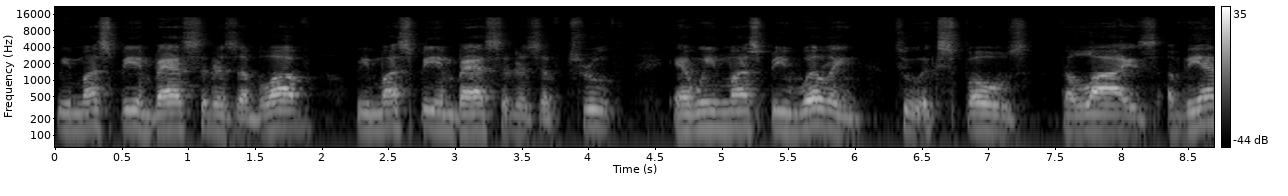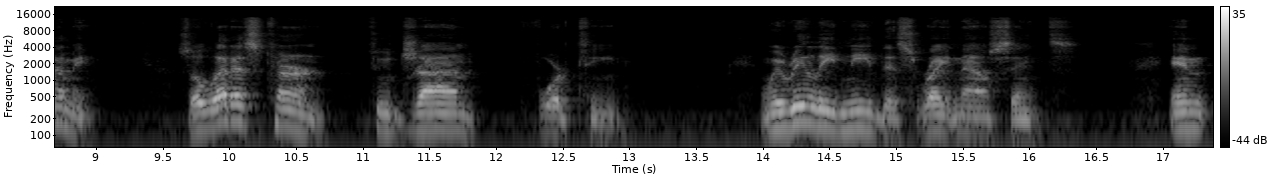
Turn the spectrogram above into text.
We must be ambassadors of love. We must be ambassadors of truth. And we must be willing to expose the lies of the enemy. So let us turn to John 14. We really need this right now, saints. And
